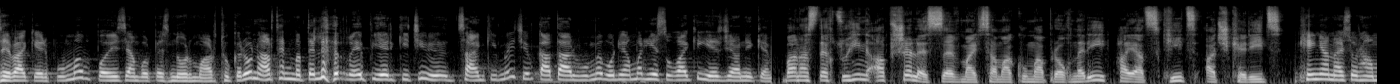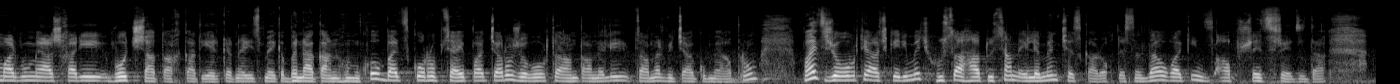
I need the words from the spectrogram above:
ձևակերպումը պոեզիան որպես նոր մարդու կրոն արդեն մտել է ռեփ երկիչի ցանկի մեջ եւ կատարվում է, որի համար ես ուղակի երջանիկ եմ։ Բանաստեղծուհին ապշել է սև մայրցամաքում ապրողների հայացքից, աչքերից։ Քենիան այսօր համարվում է աշխարհի ոչ շատ աղքատ երկրներից մեկը բնական հումքով, բայց կոռուպցիայի պատճառով ժողովուրդը անտանելի ծանր վիճակում է ապրում, բայց ժողովրդի աչքերի մեջ հուսահատության էլեմենտ չես կարող տեսնել։ Դա ուղղակի ինձ ապշեցրեց դա։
